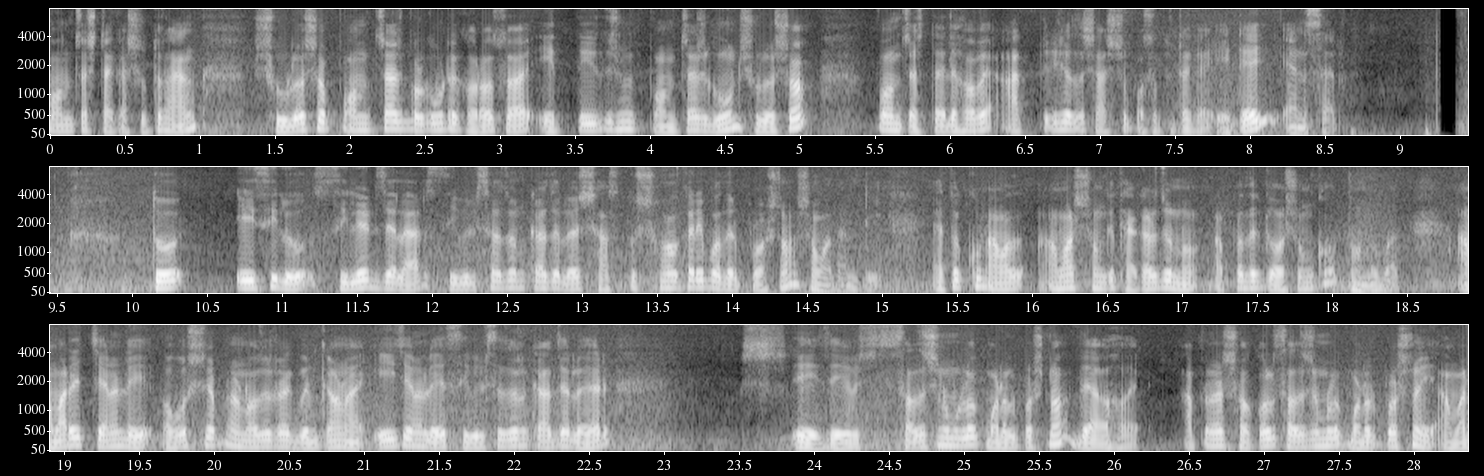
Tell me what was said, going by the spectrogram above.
পঞ্চাশ টাকা। সুতরাং ষোলোশো পঞ্চাশ বর্গ ফুটে খরচ হয় এর তেইশ দশমিক পঞ্চাশ গুণ ষোলোশো পঞ্চাশ। তাহলে হবে আটত্রিশ হাজার সাতশো পঁচাত্তর টাকা। এটাই অ্যান্সার। তো এই ছিল সিলেট জেলার সিভিল সার্জন কার্যালয়ের স্বাস্থ্য সহকারী পদের প্রশ্ন সমাধানটি। এতক্ষণ আমার সঙ্গে থাকার জন্য আপনাদেরকে অসংখ্য ধন্যবাদ। আমার এই চ্যানেলে অবশ্যই আপনারা নজর রাখবেন, কেননা এই চ্যানেলে সিভিল সার্জন কার্যালয়ের এই যে সাজেশনমূলক মডেল প্রশ্ন দেওয়া হয়। আপনারা সকল সাজেশনমূলক মডেল প্রশ্নই আমার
